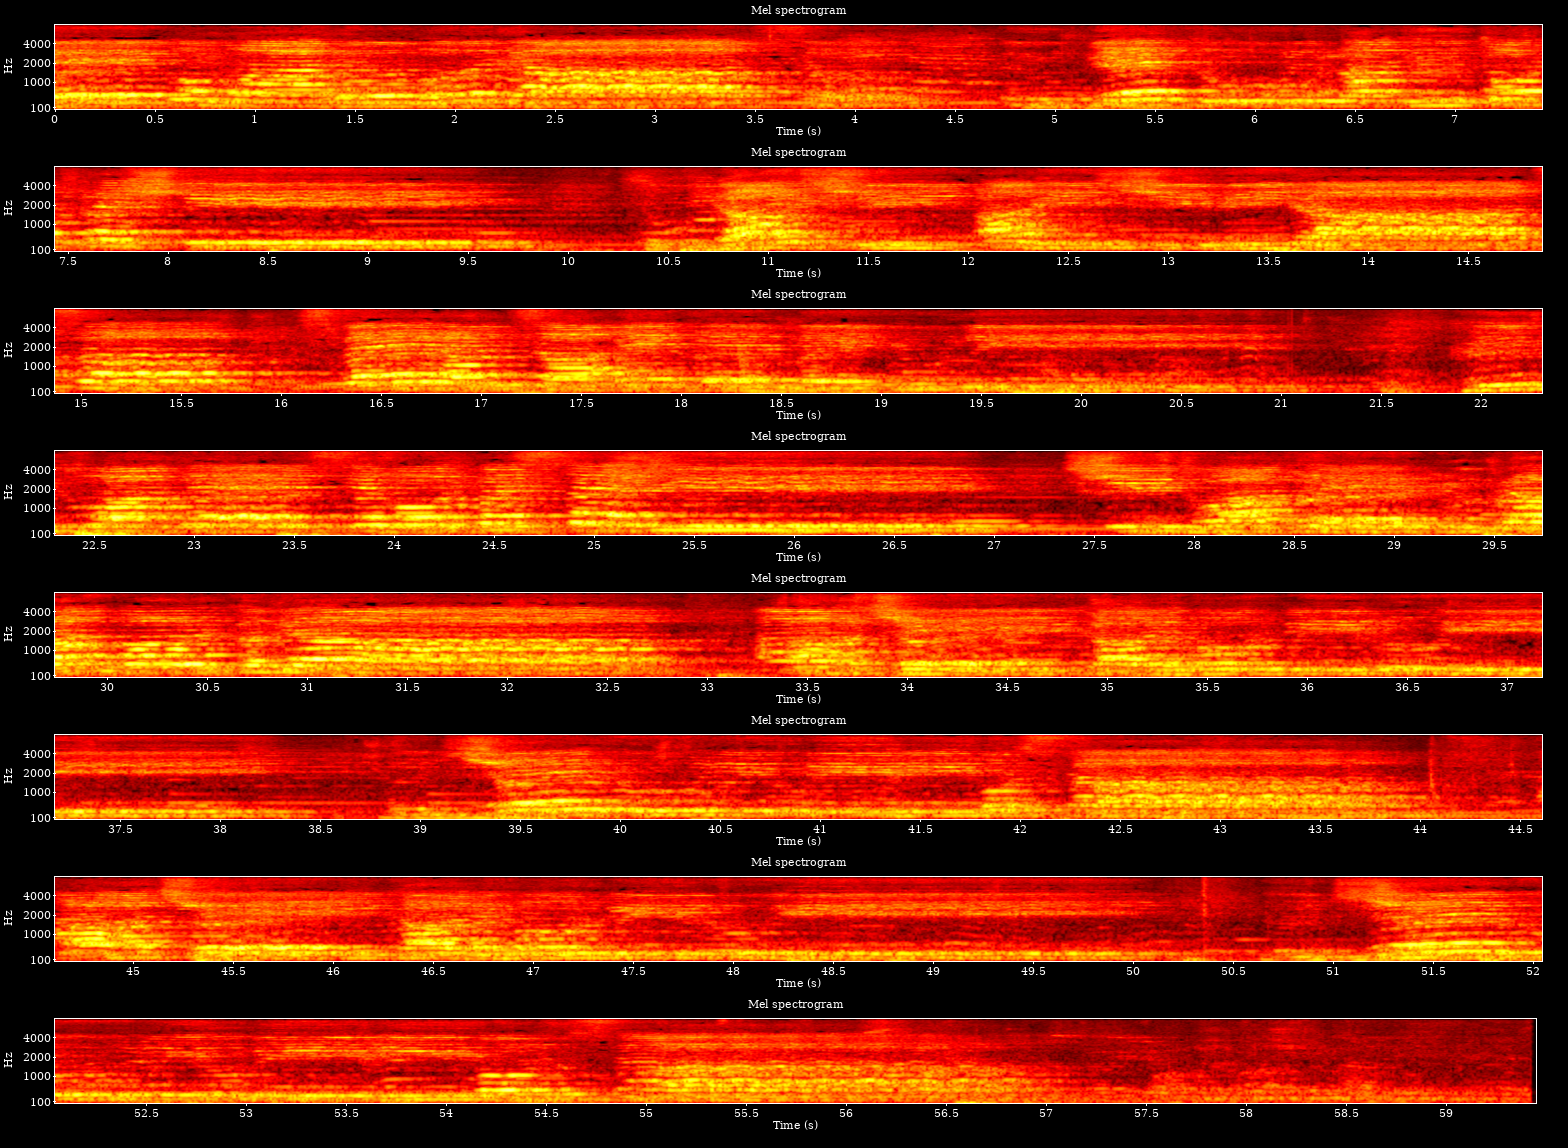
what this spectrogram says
creștini, sub iar și alin și viață, speranța eternei unii. Când toate se vor pesteli și toate în prag vor cădea, cei care vor birui. În cerul iubirii vor sta,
